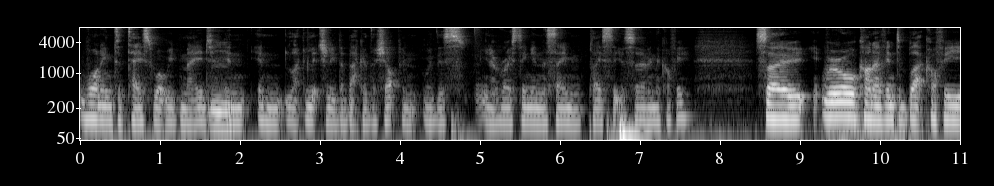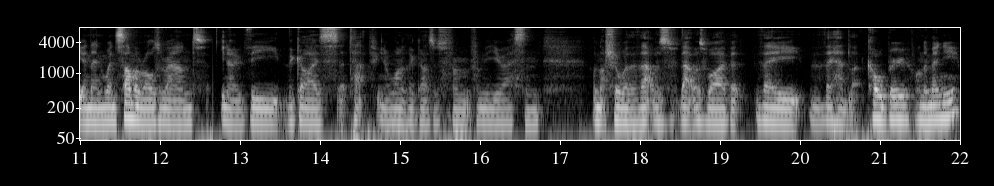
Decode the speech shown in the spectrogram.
wanting to taste what we'd made Mm. in in like literally the back of the shop and with this you know roasting in the same place that you're serving the coffee. So we're all kind of into black coffee, and then when summer rolls around, you know the the guys at Tap, you know one of the guys was from from the US, and I'm not sure whether that was that was why, but they they had like cold brew on the menu,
